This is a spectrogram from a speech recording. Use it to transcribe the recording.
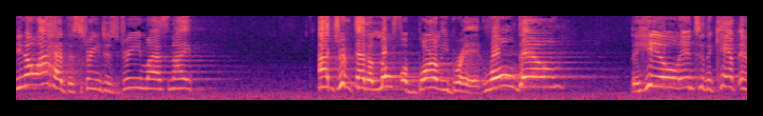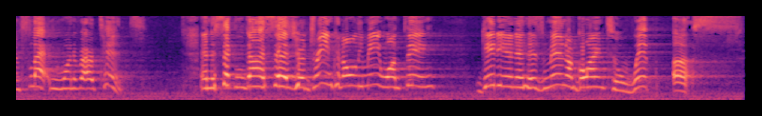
You know, I had the strangest dream last night. I dreamt that a loaf of barley bread rolled down the hill into the camp and flattened one of our tents. And the second guy says, Your dream can only mean one thing Gideon and his men are going to whip us.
